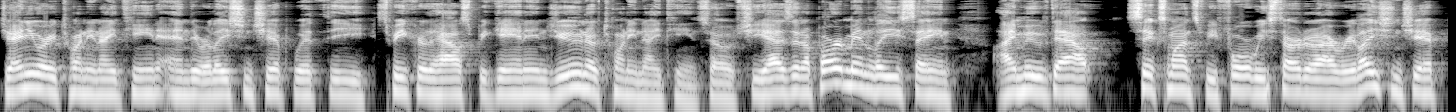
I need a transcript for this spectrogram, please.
January 2019, and the relationship with the Speaker of the House began in June of 2019. So if she has an apartment lease saying, I moved out six months before we started our relationship.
